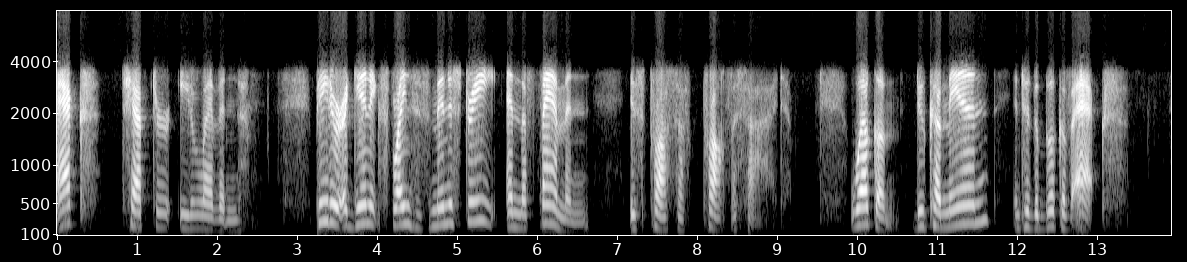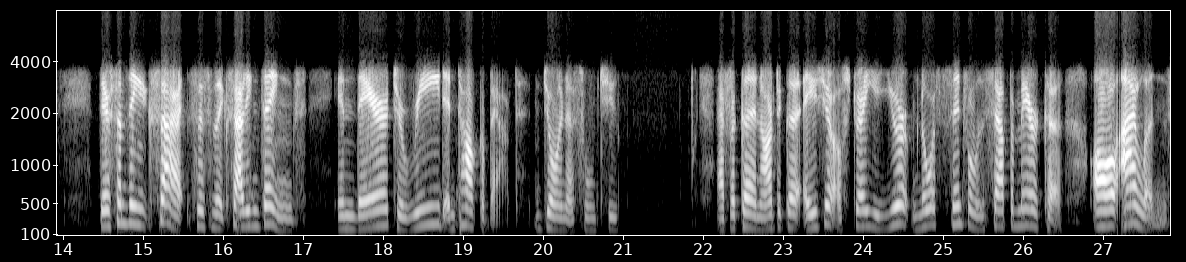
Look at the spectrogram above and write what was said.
Acts chapter 11. Peter again explains his ministry, and the famine is prophesied. Welcome. Do come in into the book of Acts. There's something excite, so some exciting things in there to read and talk about. Join us, won't you? Africa, Antarctica, Asia, Australia, Europe, North, Central, and South America, all islands,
